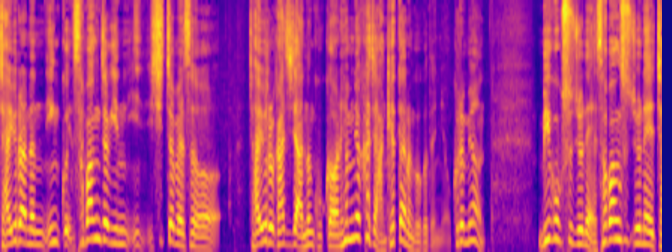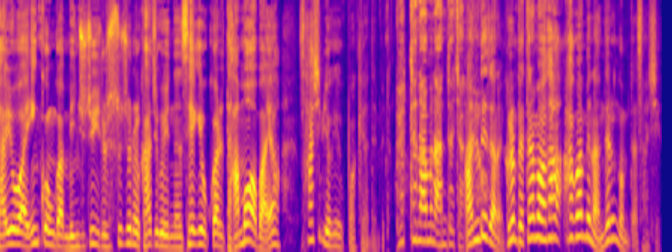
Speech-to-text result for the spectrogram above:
자유라는 인권 서방적인 시점에서 자유를 가지지 않는 국가와는 협력하지 않겠다는 거거든요. 그러면 미국 수준의 서방 수준의 자유와 인권과 민주주의를 수준을 가지고 있는 세계 국가를 다 모아봐야 40여 개국밖에 안 됩니다. 베트남은 안 되잖아요. 안 되잖아요. 그럼 베트남하고 하면 안 되는 겁니다, 사실.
